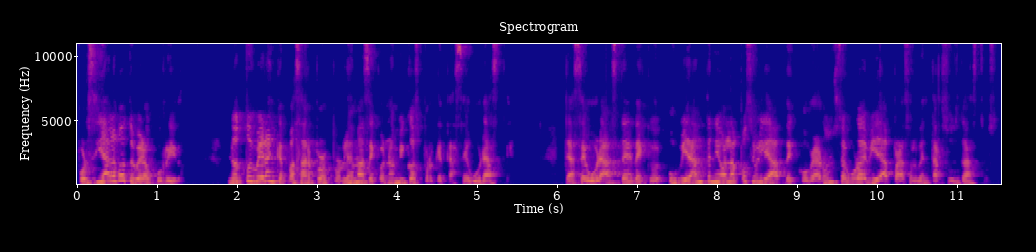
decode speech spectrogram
por si algo te hubiera ocurrido. No tuvieran que pasar por problemas económicos porque te aseguraste. Te aseguraste de que hubieran tenido la posibilidad de cobrar un seguro de vida para solventar sus gastos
